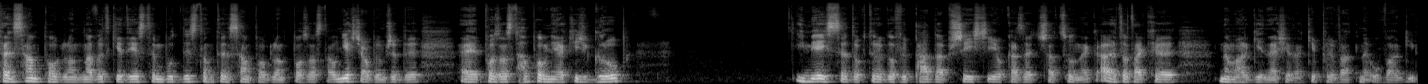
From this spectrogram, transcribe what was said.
ten sam pogląd, nawet kiedy jestem buddystą, ten sam pogląd pozostał. Nie chciałbym, żeby e, pozostał po mnie jakiś grób i miejsce, do którego wypada przyjść i okazać szacunek, ale to tak e, na marginesie, takie prywatne uwagi.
